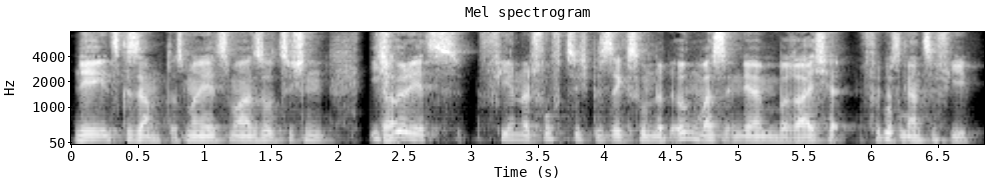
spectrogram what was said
Nee, insgesamt, dass man jetzt mal so zwischen, ich Ja. würde jetzt 450 bis 600, irgendwas in dem Bereich für das Uh. ganze Vieh.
